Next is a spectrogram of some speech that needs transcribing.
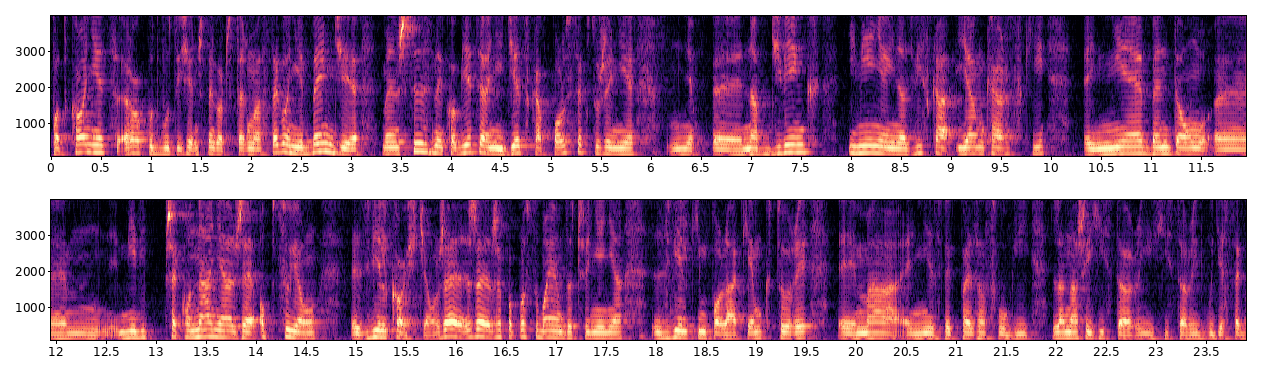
pod koniec roku 2014 nie będzie mężczyzny, kobiety ani dziecka w Polsce, którzy nie, nie na dźwięk imienia i nazwiska Jan Karski nie będą mieli przekonania, że obcują z wielkością, że, że, że po prostu mają do czynienia z wielkim Polakiem, który e, ma niezwykłe zasługi dla naszej historii, historii XX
